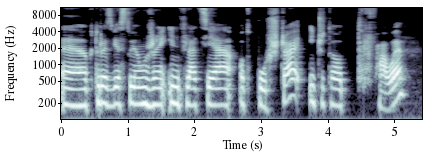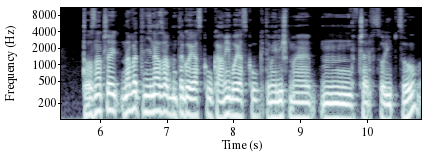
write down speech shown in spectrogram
e, które zwiastują, że inflacja odpuszcza i czy to trwałe? To znaczy, nawet nie nazwałbym tego jaskółkami, bo jaskółki to mieliśmy mm, w czerwcu, lipcu,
